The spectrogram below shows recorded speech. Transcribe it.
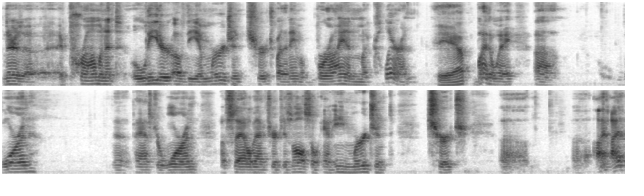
there's a, a prominent leader of the emergent church by the name of Brian McLaren. Yep. By the way, uh, Warren, uh, Pastor Warren of Saddleback Church is also an emergent church. Um, uh, I, I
